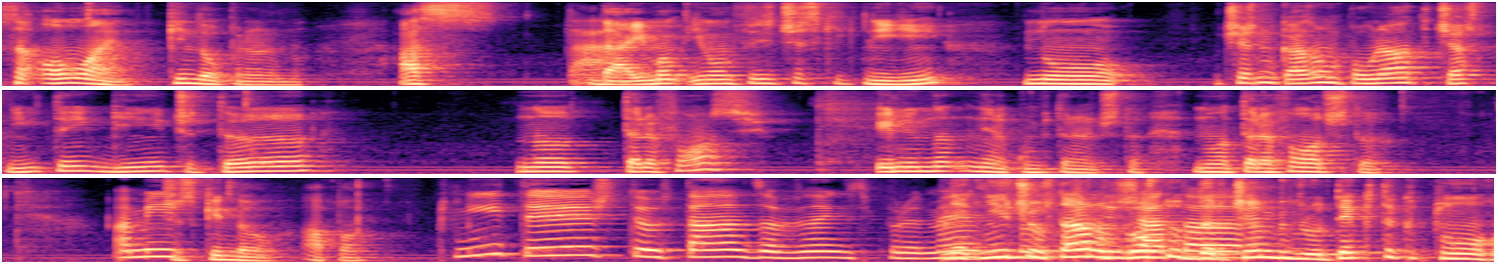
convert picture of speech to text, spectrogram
са онлайн. Kindle, примерно. Аз, Да. да, имам, имам физически книги, но честно казвам, по-голямата част от книгите ги чета на телефона си. Или на, не на компютъра не чета, но на телефона чета. Ами, Чрез Kindle, апа. книгите ще останат за винаги, според мен. Не, книги ще останат, но просто книжата- да речем библиотеката като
